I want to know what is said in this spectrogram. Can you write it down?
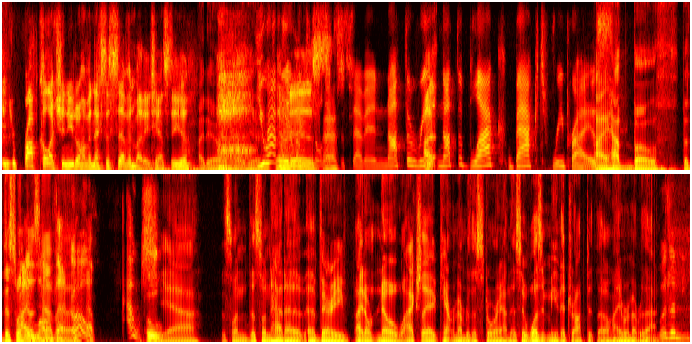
In your prop collection, you don't have a Nexus Seven by any chance, do you? I do. I do. You have There the original is. Nexus Seven, not the re- I- not the black backed reprise. I have both, but this one I does love have that. a. Oh. Ouch. Ooh. Yeah. This one this one had a, a very I don't know. Actually I can't remember the story on this. It wasn't me that dropped it though. I remember that. Wasn't me.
